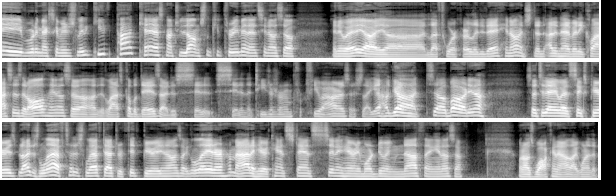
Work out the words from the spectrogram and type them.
Hey everybody, Max coming here, little cute podcast, not too long, so cute three minutes, you know. So anyway, I uh, left work early today. You know, I just didn't, I didn't have any classes at all. You know, so uh, the last couple days I just sit sit in the teacher's room for a few hours. It's like, oh god, so bored, you know. So today we had six periods, but I just left. I just left after fifth period. You know, I was like, later, I'm out of here. I can't stand sitting here anymore doing nothing. You know, so when I was walking out, like one of the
